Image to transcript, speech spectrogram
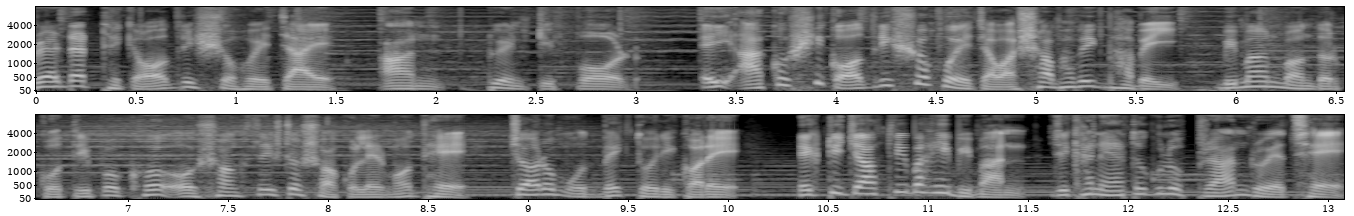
রেডার থেকে অদৃশ্য হয়ে যায় আন টোয়েন্টি ফোর এই আকস্মিক অদৃশ্য হয়ে যাওয়া স্বাভাবিকভাবেই বিমানবন্দর কর্তৃপক্ষ ও সংশ্লিষ্ট সকলের মধ্যে চরম উদ্বেগ তৈরি করে। একটি যাত্রীবাহী বিমান যেখানে এতগুলো প্রাণ রয়েছে,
